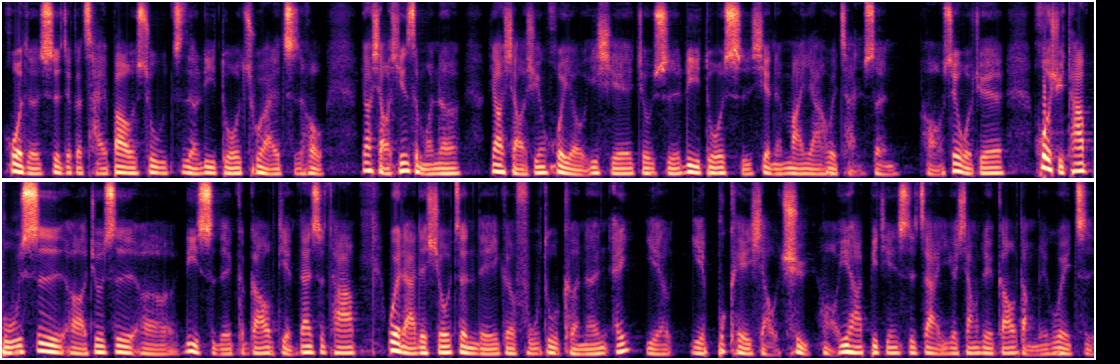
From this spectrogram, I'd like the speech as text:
或者是这个财报数字的利多出来之后，要小心什么呢？要小心会有一些就是利多实现的卖压会产生。好，所以我觉得或许它不是呃，就是呃历史的一个高点，但是它未来的修正的一个幅度可能诶也也不可以小觑哈，因为它毕竟是在一个相对高档的一个位置。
